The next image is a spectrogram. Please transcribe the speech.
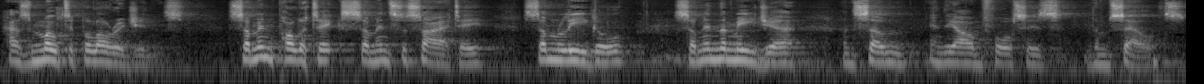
has multiple origins some in politics, some in society, some legal, some in the media, and some in the armed forces themselves.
